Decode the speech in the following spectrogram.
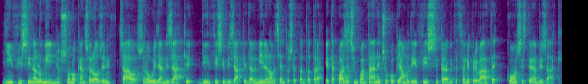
Gli infissi in alluminio sono cancerogeni? Ciao, sono William Bisacchi di Infissi Bisacchi dal 1973 e da quasi 50 anni ci occupiamo di infissi per abitazioni private con sistema Bisacchi.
